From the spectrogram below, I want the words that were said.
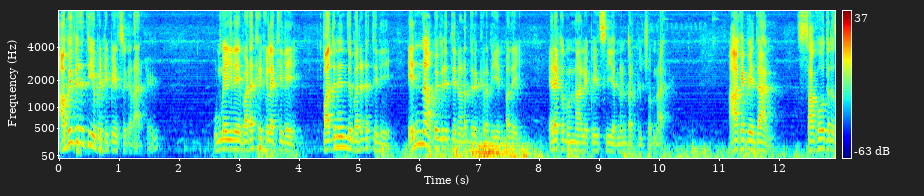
அபிவிருத்தியை பற்றி பேசுகிறார்கள். உண்மையிலே வடக்கு கிழக்கிலே பதினைந்து வருடத்திலே என்ன அபிவிருத்தி நடந்திருக்கிறது என்பதை எனக்கு முன்னாலே பேசிய நண்பர்கள் சொன்னார்கள். ஆகவே தான் சகோதர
